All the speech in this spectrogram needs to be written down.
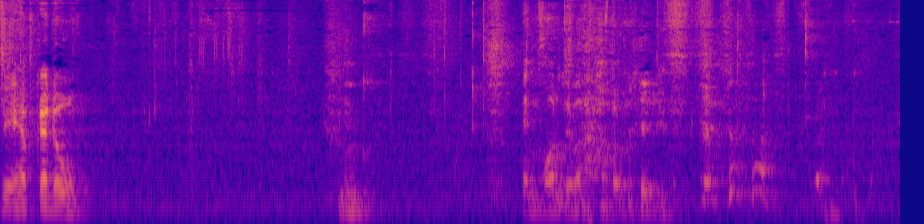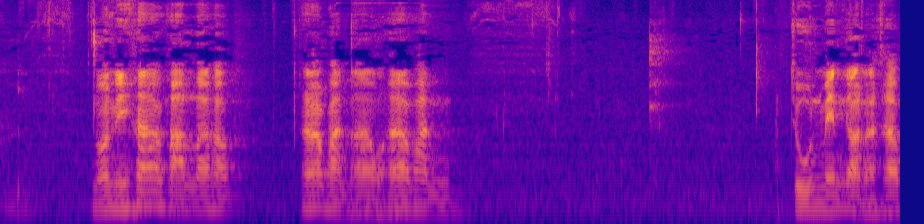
นี่ครับกระดูก เป็นคนหรือเปล่า ตอนนี้ห้าพันแล้วครับห้าพันอ้าวห้าพันจูนเม้นต์ก่อนนะครับ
